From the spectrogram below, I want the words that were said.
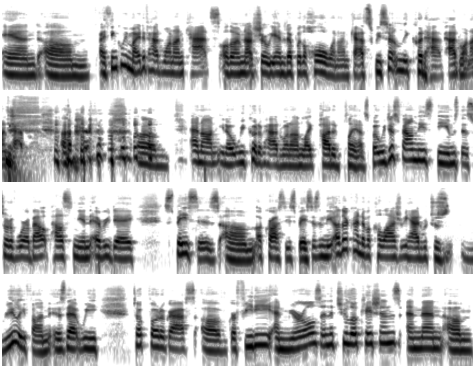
And um, I think we might have had one on cats, although I'm not sure we ended up with a whole one on cats. We certainly could have had one on cats. um, and on, you know, we could have had one on like potted plants, but we just found these themes that sort of were about Palestinian everyday spaces um, across these spaces. And the other kind of a collage we had, which was really fun, is that we took photographs of graffiti and murals in the two locations and then um,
